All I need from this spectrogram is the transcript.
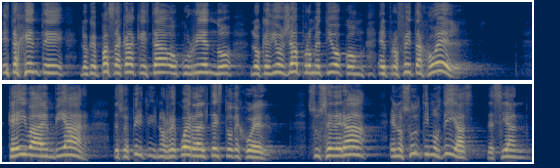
Esta gente, lo que pasa acá que está ocurriendo lo que Dios ya prometió con el profeta Joel, que iba a enviar de su espíritu. Y nos recuerda el texto de Joel. Sucederá en los últimos días, decían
